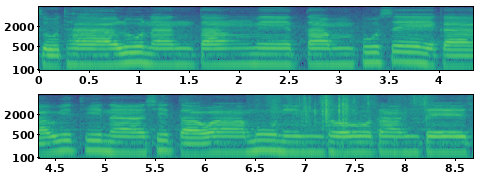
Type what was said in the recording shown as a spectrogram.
สุทาลุนันตังเมตัมพุเสกาวิธินาชิตาวามุนินโทตันเตช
